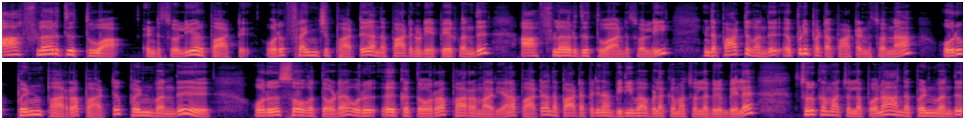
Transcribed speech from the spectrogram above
ஆ ஃப்ளர் து துவா. என்று சொல்லி ஒரு பாட்டு ஒரு ஃப்ரெஞ்சு பாட்டு. அந்த பாட்டினுடைய பேர் வந்து ஆ ஃப்ளர் துவான்னு சொல்லி. இந்த பாட்டு வந்து எப்படிப்பட்ட பாட்டுன்னு சொன்னால் ஒரு பெண் பாடுற பாட்டு பெண் வந்து ஒரு சோகத்தோட ஒரு ஏக்கத்தோட பாடுற மாதிரியான பாட்டு. அந்த பாட்டை பற்றி நான் விரிவாக விளக்கமாக சொல்ல விரும்பல. சுருக்கமாக சொல்ல போனால் அந்த பெண் வந்து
